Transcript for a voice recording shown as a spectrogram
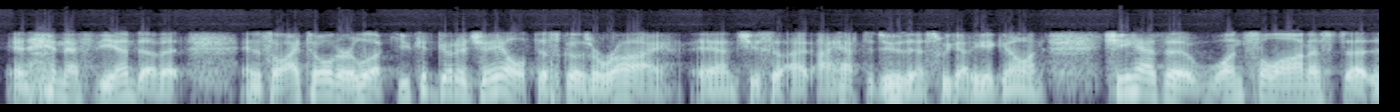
and, and that's the end of it. And so I told her, look, you could go to jail if this goes awry. And she said, I, I have to do this. We got to get going. She has a one salonist, uh,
